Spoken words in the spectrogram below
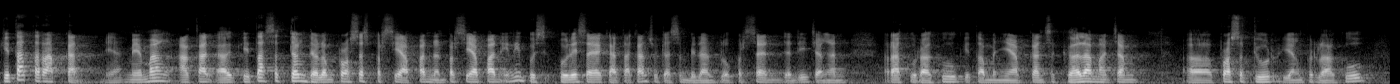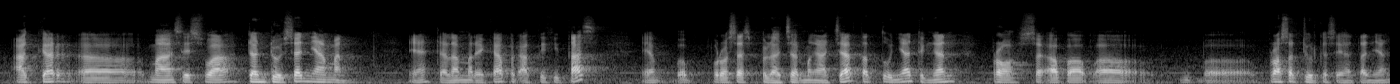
kita terapkan ya memang akan uh, kita sedang dalam proses persiapan dan persiapan ini boleh saya katakan sudah 90% jadi jangan ragu-ragu kita menyiapkan segala macam uh, prosedur yang berlaku agar mahasiswa dan dosen nyaman ya dalam mereka beraktivitas ya proses belajar mengajar tentunya dengan proses apa uh, prosedur kesehatan yang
